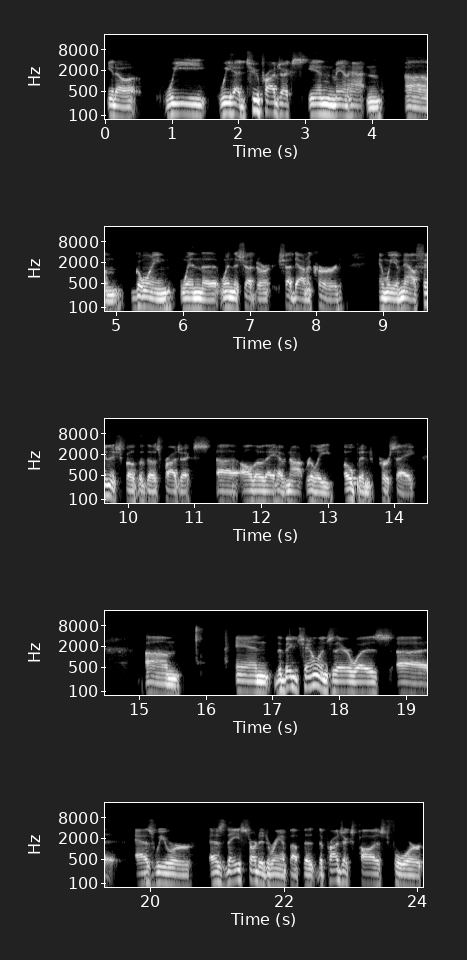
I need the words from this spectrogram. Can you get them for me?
you know, we we had two projects in Manhattan um, going when the when the shutdown shutdown occurred, and we have now finished both of those projects, uh, although they have not really opened per se. Um, and the big challenge there was uh, as we were as they started to ramp up, the the projects paused for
